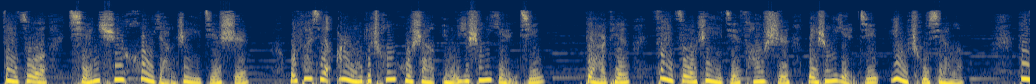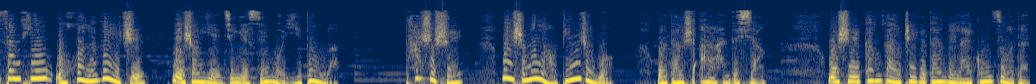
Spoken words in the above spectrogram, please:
在做前屈后仰这一节时，我发现二楼的窗户上有一双眼睛。第二天再做这一节操时，那双眼睛又出现了。第三天我换了位置，那双眼睛也随我移动了。他是谁？为什么老盯着我？我当时暗暗地想，我是刚到这个单位来工作的，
